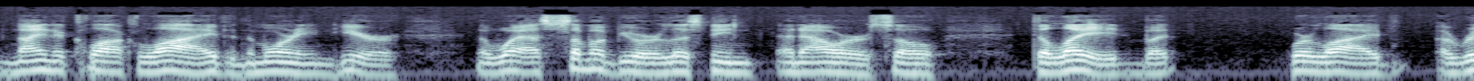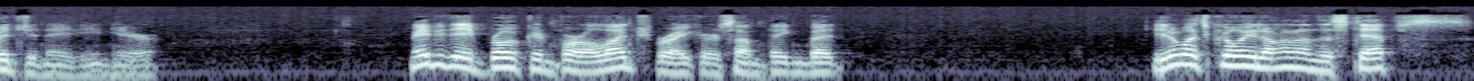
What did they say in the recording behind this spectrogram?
9 o'clock live in the morning here in the West. Some of you are listening an hour or so delayed, but we're live originating here. Maybe they've broken for a lunch break or something, but you know what's going on on the steps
